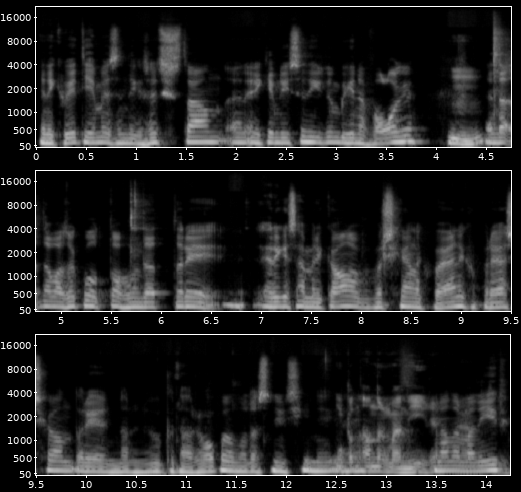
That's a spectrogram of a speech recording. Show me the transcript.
En ik weet, die hebben eens in de gezet gestaan en ik heb die sinds toen beginnen volgen. Mhm. En dat, dat was ook wel tof, omdat er eh, ergens Amerikanen waarschijnlijk weinig op reis gaan er, eh, naar, naar Europa, maar dat is nu misschien eh, Op een andere manier. een andere Ja, manier.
